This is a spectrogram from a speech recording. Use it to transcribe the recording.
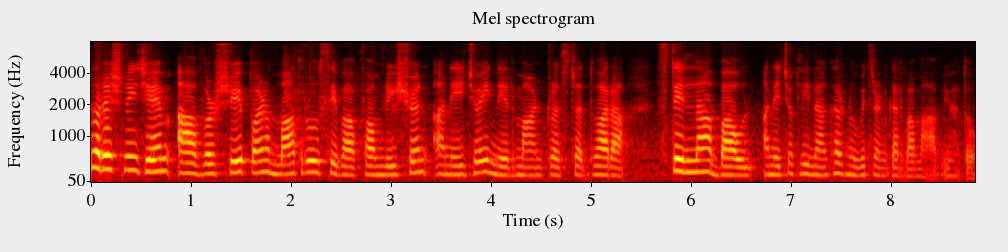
વર્ષની જેમ આ વર્ષે પણ માતૃ સેવા ફાઉન્ડેશન અને જય નિર્માણ ટ્રસ્ટ દ્વારા સ્ટીલના બાઉલ અને ચકલીના ઘરનું વિતરણ કરવામાં આવ્યું હતું.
